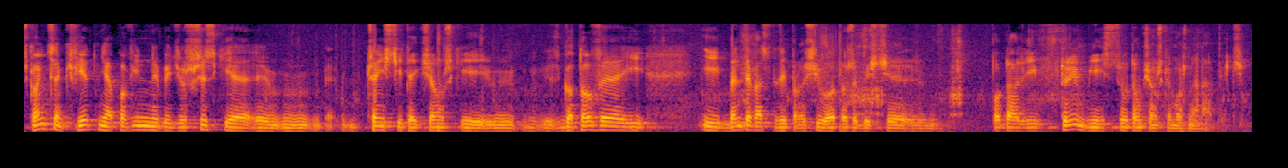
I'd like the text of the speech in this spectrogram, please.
z końcem kwietnia powinny być już wszystkie mm, części tej książki mm, gotowe i, i będę Was wtedy prosił o to, żebyście podali, w którym miejscu tą książkę można nabyć.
